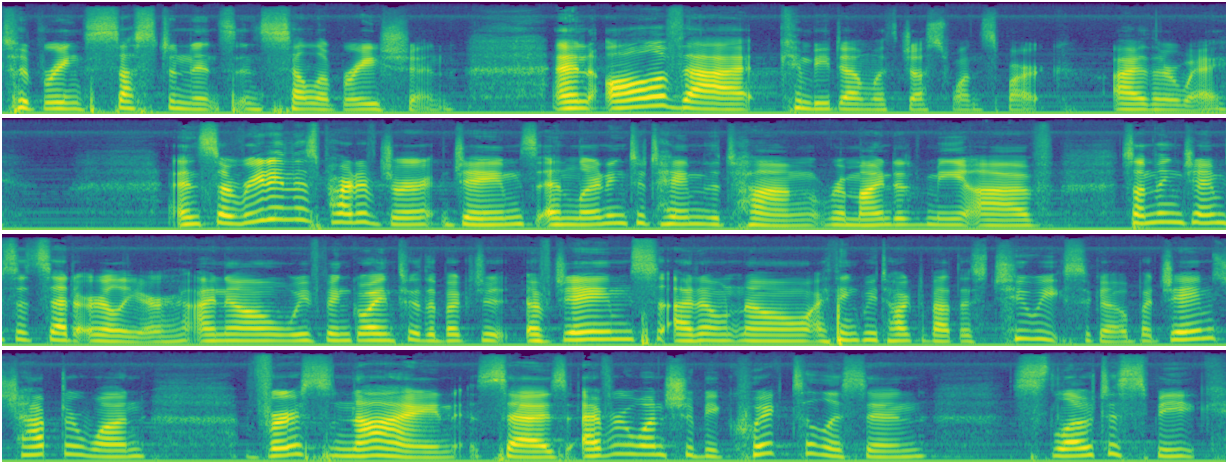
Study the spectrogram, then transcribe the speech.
to bring sustenance and celebration. And all of that can be done with just one spark, either way. And so, reading this part of James and learning to tame the tongue reminded me of something James had said earlier. I know we've been going through the book of James. I don't know, I think we talked about this two weeks ago, but James chapter 1, verse 9 says, Everyone should be quick to listen, slow to speak,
